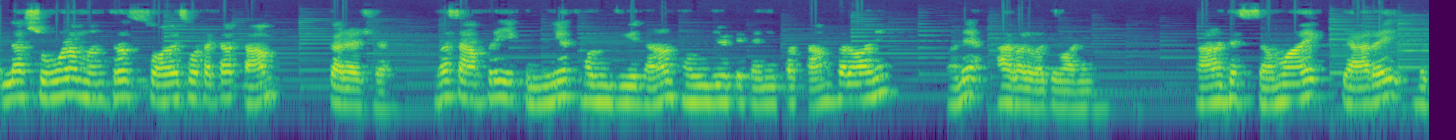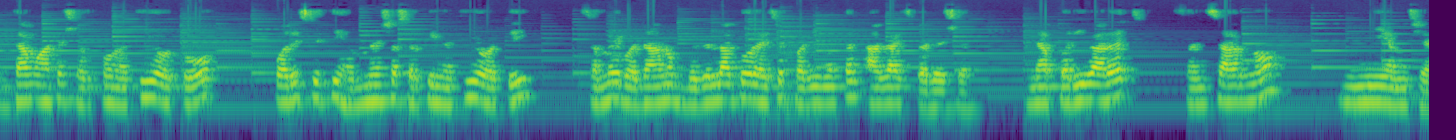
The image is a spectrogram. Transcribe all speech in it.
એટલે સુવર્ણ મંત્ર સો સો ટકા કામ કરે છે. બસ આપણે એક નિયત હોવી જોઈએ દાણ થવું જોઈએ કે તેની પર કામ કરવાની અને આગળ વધવાની. કારણ કે સમય ક્યારેય બધા માટે સરખો નથી હોતો. પરિસ્થિતિ હંમેશા સરખી નથી હોતી. સમય બધાનો બદલાતો રહે છે, પરિવર્તન આગાજ કરે છે. અને પરિવાર જ સંસારનો નિયમ છે.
